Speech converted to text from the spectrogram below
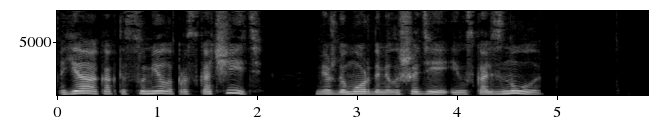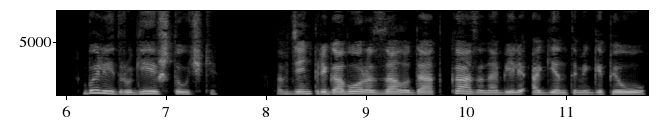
Я как-то сумела проскочить между мордами лошадей и ускользнула. Были и другие штучки. В день приговора залу до отказа набили агентами ГПУ,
